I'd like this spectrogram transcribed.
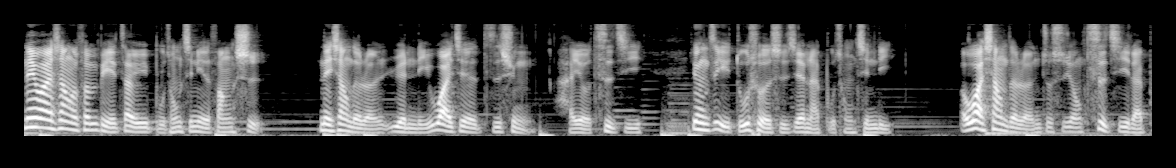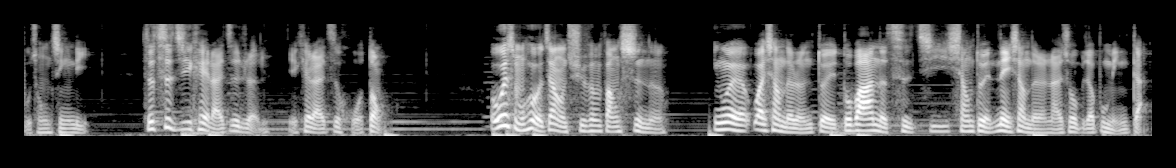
内外向的分别在于补充精力的方式。内向的人远离外界的资讯还有刺激，用自己独处的时间来补充精力；而外向的人就是用刺激来补充精力。这刺激可以来自人，也可以来自活动。而为什么会有这样的区分方式呢？因为外向的人对多巴胺的刺激，相对内向的人来说比较不敏感，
